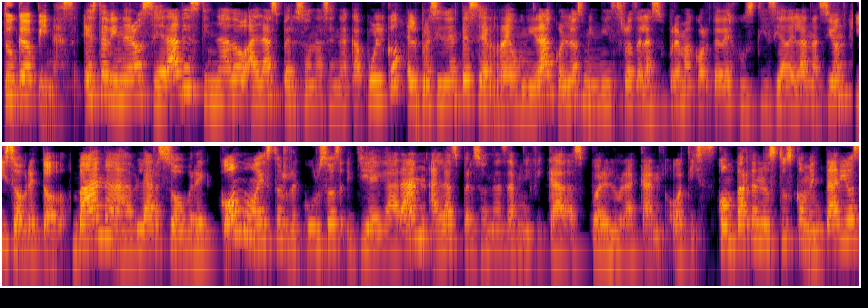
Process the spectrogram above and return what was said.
¿Tú qué opinas? ¿Este dinero será destinado a las personas en Acapulco? El presidente se reunirá con los ministros de la Suprema Corte de Justicia de la Nación y sobre todo van a hablar sobre cómo estos recursos llegarán a las personas damnificadas por el huracán Otis. Compártenos tus comentarios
